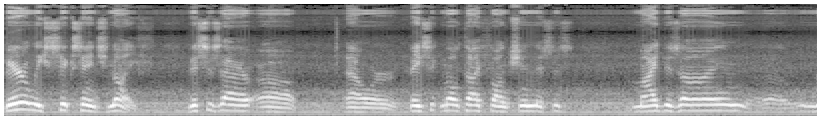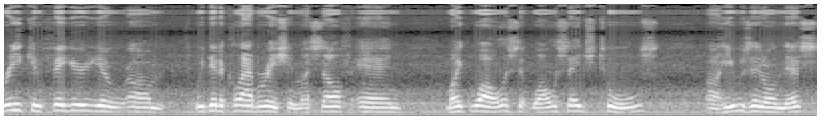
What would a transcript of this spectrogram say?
barely six inch knife. This is our uh, our basic multi-function. This is my design, uh, reconfigured. You know, um, we did a collaboration, myself and Mike Wallace at Wallace Edge Tools. Uh, he was in on this,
